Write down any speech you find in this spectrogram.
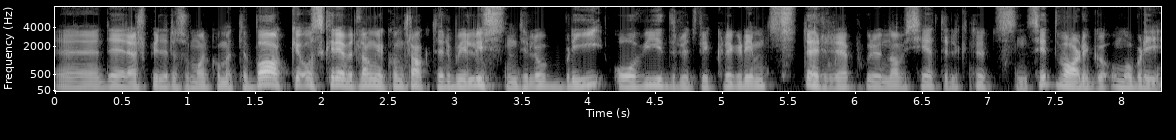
Eh, Dere er spillere som har kommet tilbake og skrevet lange kontrakter. Blir lysten til å bli og videreutvikle Glimt større pga. Kjetil Knutsen sitt valg om å bli?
